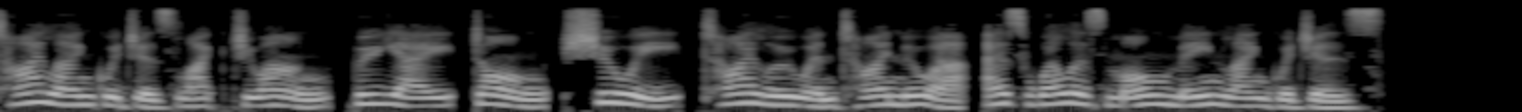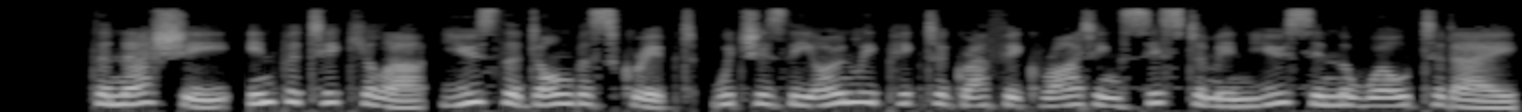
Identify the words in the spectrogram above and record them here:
Thai languages like Zhuang, Buye, Dong, Shui, Tailu and Tai Nua, as well as Hmong Mien languages. The Naxi, in particular, use the Dongba script, which is the only pictographic writing system in use in the world today.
